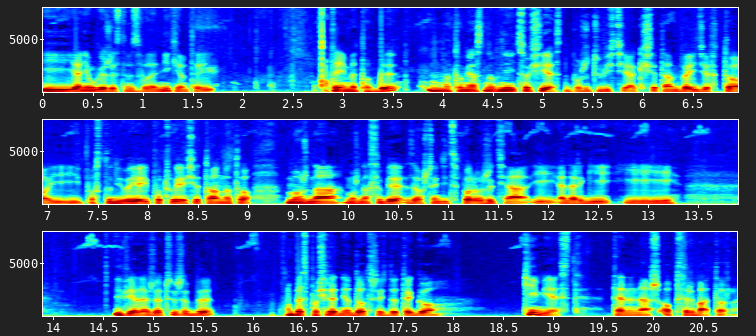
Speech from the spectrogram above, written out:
I ja nie mówię, że jestem zwolennikiem tej, tej metody, natomiast no, w niej coś jest, bo rzeczywiście jak się tam wejdzie w to i postudiuje i poczuje się to, no to można, można sobie zaoszczędzić sporo życia i energii i, i wiele rzeczy, żeby bezpośrednio dotrzeć do tego, kim jest ten nasz obserwator,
